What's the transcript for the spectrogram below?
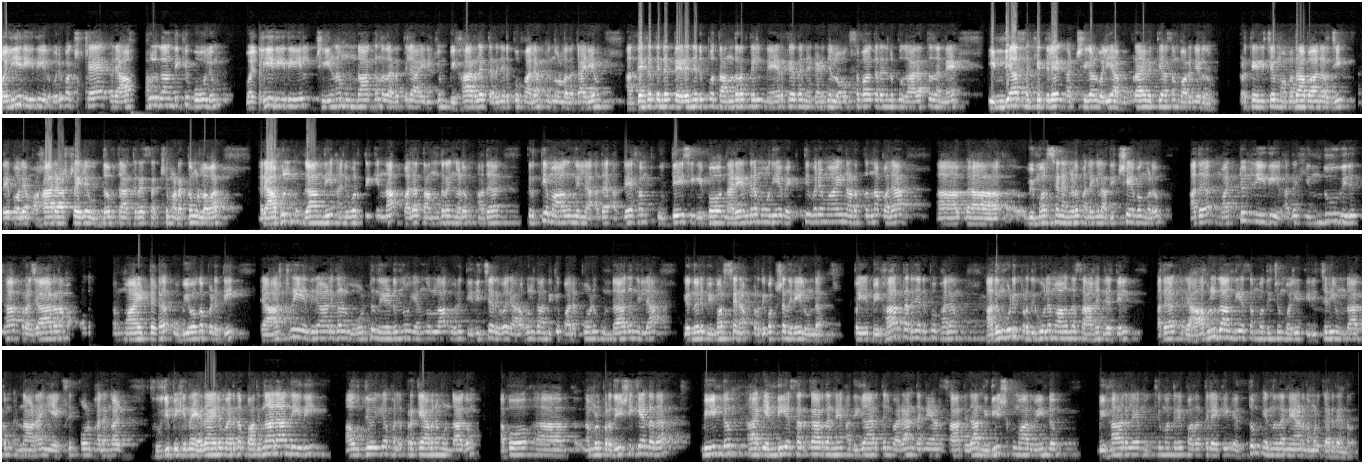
വലിയ രീതിയിൽ ഒരു പക്ഷേ രാഹുൽ ഗാന്ധിക്ക് പോലും വലിയ രീതിയിൽ ക്ഷീണമുണ്ടാക്കുന്ന തരത്തിലായിരിക്കും ബീഹാറിലെ തെരഞ്ഞെടുപ്പ് ഫലം എന്നുള്ളത്. കാര്യം അദ്ദേഹത്തിന്റെ തെരഞ്ഞെടുപ്പ് തന്ത്രത്തിൽ നേരത്തെ തന്നെ കഴിഞ്ഞ ലോക്സഭാ തെരഞ്ഞെടുപ്പ് കാലത്ത് തന്നെ ഇന്ത്യ സഖ്യത്തിലെ കക്ഷികൾ വലിയ അഭിപ്രായ വ്യത്യാസം പറഞ്ഞിരുന്നു. പ്രത്യേകിച്ച് മമതാ ബാനർജി അതേപോലെ മഹാരാഷ്ട്രയിലെ ഉദ്ധവ് താക്കറെ സഖ്യമടക്കമുള്ളവർ രാഹുൽ ഗാന്ധി അനുവർത്തിക്കുന്ന പല തന്ത്രങ്ങളും അത് കൃത്യമാകുന്നില്ല. അത് അദ്ദേഹം ഉദ്ദേശിക്കും. ഇപ്പോ നരേന്ദ്രമോദിയെ വ്യക്തിപരമായി നടത്തുന്ന പല വിമർശനങ്ങളും അല്ലെങ്കിൽ അധിക്ഷേപങ്ങളും അത് മറ്റൊരു രീതിയിൽ അത് ഹിന്ദു വിരുദ്ധ പ്രചാരണമായിട്ട് ഉപയോഗപ്പെടുത്തി രാഷ്ട്രീയ എതിരാളികൾ വോട്ട് നേടുന്നു എന്നുള്ള ഒരു തിരിച്ചറിവ് രാഹുൽ ഗാന്ധിക്ക് പലപ്പോഴും ഉണ്ടാകുന്നില്ല എന്നൊരു വിമർശനം പ്രതിപക്ഷ നിരയിലുണ്ട്. അപ്പൊ ഈ ബീഹാർ തെരഞ്ഞെടുപ്പ് ഫലം അതും കൂടി പ്രതികൂലമാകുന്ന സാഹചര്യത്തിൽ അത് രാഹുൽ ഗാന്ധിയെ സംബന്ധിച്ചും വലിയ തിരിച്ചടി ഉണ്ടാക്കും എന്നാണ് ഈ എക്സിറ്റ് പോൾ ഫലങ്ങൾ സൂചിപ്പിക്കുന്നത്. ഏതായാലും വരുന്ന പതിനാലാം തീയതി ഔദ്യോഗിക ഫലപ്രഖ്യാപനം ഉണ്ടാകും. അപ്പോ നമ്മൾ പ്രതീക്ഷിക്കേണ്ടത് വീണ്ടും എൻ ഡി എ സർക്കാർ തന്നെ അധികാരത്തിൽ വരാൻ തന്നെയാണ് സാധ്യത. നിതീഷ് കുമാർ വീണ്ടും ബീഹാറിലെ മുഖ്യമന്ത്രി പദത്തിലേക്ക് എത്തും എന്ന് തന്നെയാണ് നമ്മൾ കരുതേണ്ടത്.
